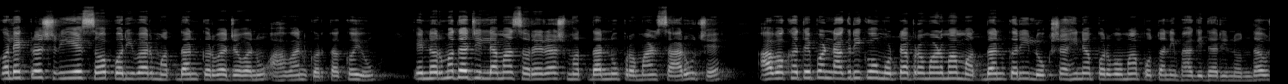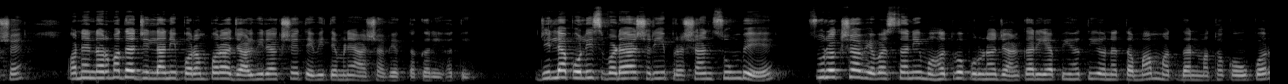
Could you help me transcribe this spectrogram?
કલેક્ટરશ્રીએ સપરિવાર મતદાન કરવા જવાનું આહવાન કરતાં કહ્યું કે નર્મદા જિલ્લામાં સરેરાશ મતદાનનું પ્રમાણ સારું છે આ વખતે પણ નાગરિકો મોટા પ્રમાણમાં મતદાન કરી લોકશાહીના પર્વમાં પોતાની ભાગીદારી નોંધાવશે અને નર્મદા જિલ્લાની પરંપરા જાળવી રાખશે તેવી તેમણે આશા વ્યક્ત કરી હતી. જિલ્લા પોલીસ વડા શ્રી પ્રશાંત સુંબેએ સુરક્ષા વ્યવસ્થાની મહત્વપૂર્ણ જાણકારી આપી હતી અને તમામ મતદાન મથકો ઉપર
